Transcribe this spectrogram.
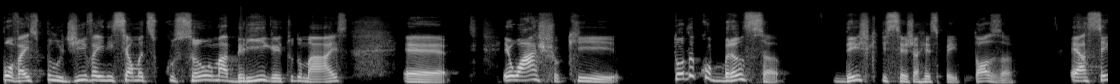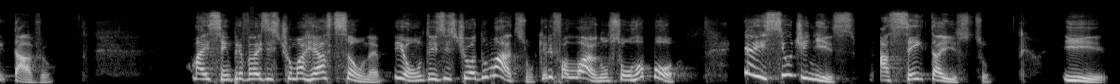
Pô, vai explodir, vai iniciar uma discussão, uma briga e tudo mais. É, eu acho que toda cobrança desde que seja respeitosa, é aceitável. Mas sempre vai existir uma reação, né? E ontem existiu a do Madison, que ele falou: ah, eu não sou um robô. E aí, se o Diniz aceita isso e,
